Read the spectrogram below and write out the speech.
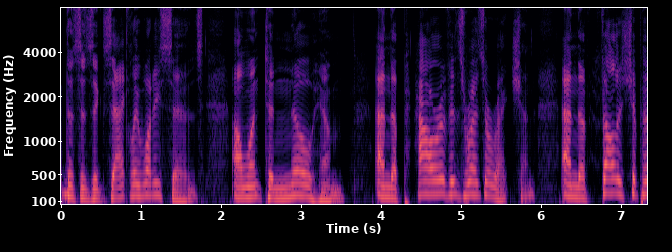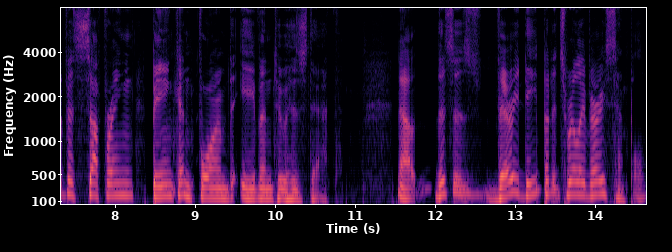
This is exactly what He says. I want to know Him and the power of His resurrection and the fellowship of His suffering, being conformed even to His death. Now, this is very deep, but it's really very simple.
